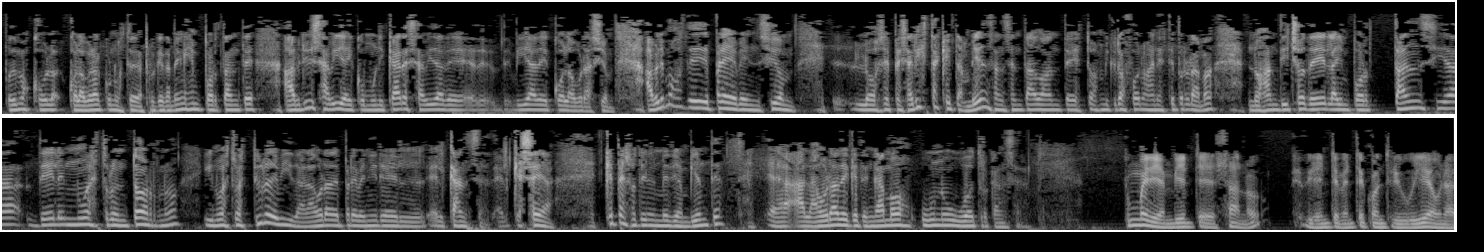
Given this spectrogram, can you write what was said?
podemos colaborar con ustedes? Porque también es importante abrir esa vía y comunicar esa vía de, vía de colaboración. Hablemos de prevención. Los especialistas que también se han sentado ante estos micrófonos en este programa nos han dicho de la importancia de él en nuestro entorno y nuestro estilo de vida a la hora de prevenir el, cáncer, el que sea. ¿Qué peso tiene el medio ambiente eh, a la hora de que tengamos uno u otro cáncer? Un medio ambiente sano, evidentemente, contribuye a una,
